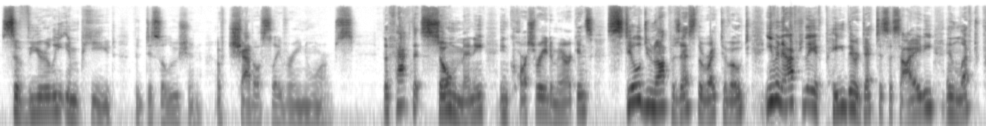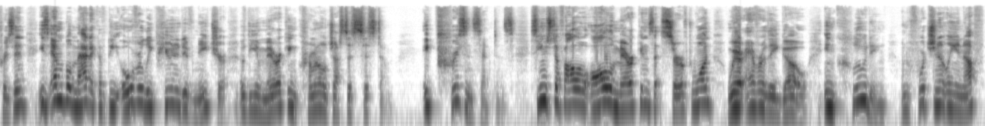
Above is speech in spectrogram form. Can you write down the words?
severely impede the dissolution of chattel slavery norms. The fact that so many incarcerated Americans still do not possess the right to vote, even after they have paid their debt to society and left prison, is emblematic of the overly punitive nature of the American criminal justice system. A prison sentence seems to follow all Americans that served one wherever they go, including, unfortunately enough,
